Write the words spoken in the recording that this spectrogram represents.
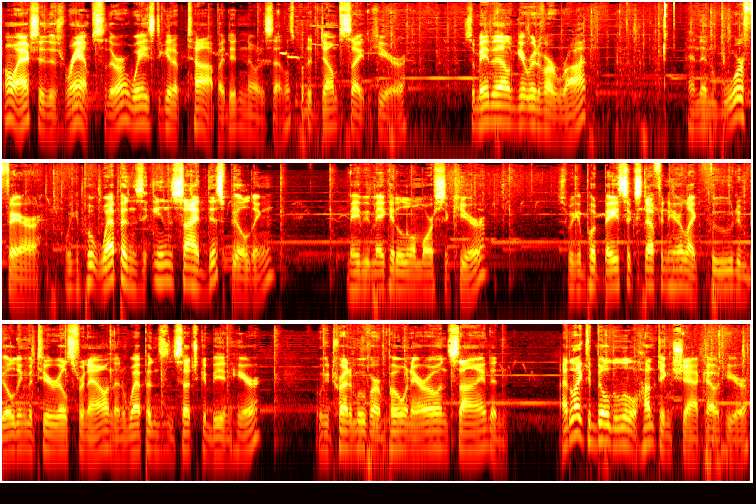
Oh, actually, there's ramps, so there are ways to get up top. I didn't notice that. Let's put a dump site here. So maybe that'll get rid of our rot. And then warfare. We can put weapons inside this building. Maybe make it a little more secure. So we can put basic stuff in here like food and building materials for now, and then weapons and such can be in here. We can try to move our bow and arrow inside, and I'd like to build a little hunting shack out here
